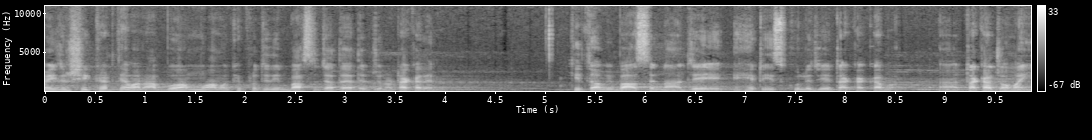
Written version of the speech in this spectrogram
আমি একজন শিক্ষার্থী, আমার আব্বু, আম্মু আমাকে প্রতিদিন বাসে যাতায়াতের জন্য টাকা দেন। কিন্তু আমি বাসে না যে হেঁটে স্কুলে যেয়ে টাকা কামা টাকা জমাই।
